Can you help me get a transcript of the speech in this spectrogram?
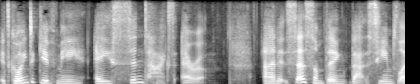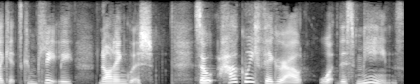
It's going to give me a syntax error. And it says something that seems like it's completely not English. So, how can we figure out what this means?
